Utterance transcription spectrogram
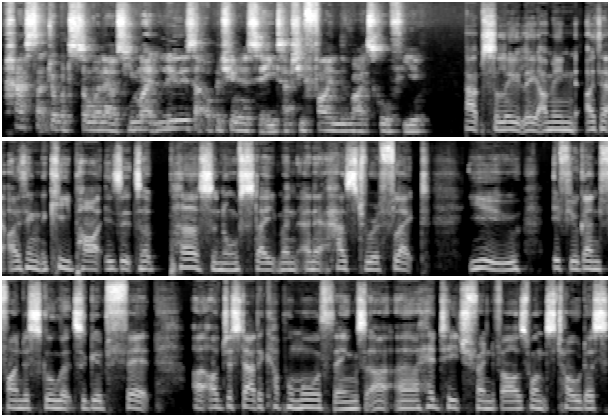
pass that job on to someone else, you might lose that opportunity to actually find the right school for you. Absolutely. I mean, I, th- I think the key part is it's a personal statement and it has to reflect you if you're going to find a school that's a good fit. I'll just add a couple more things. A head teacher friend of ours once told us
